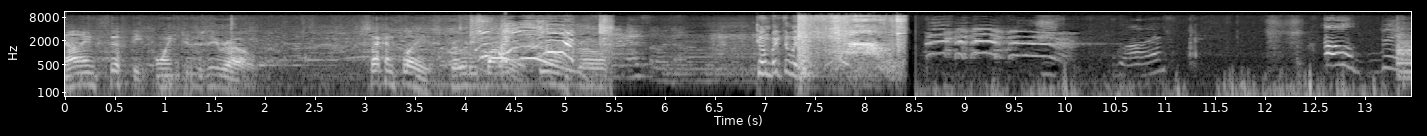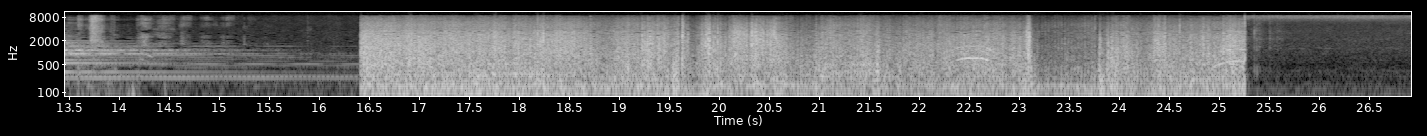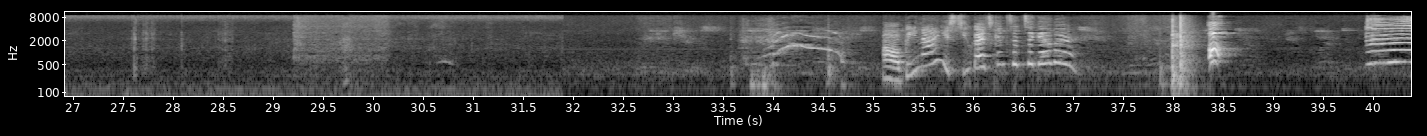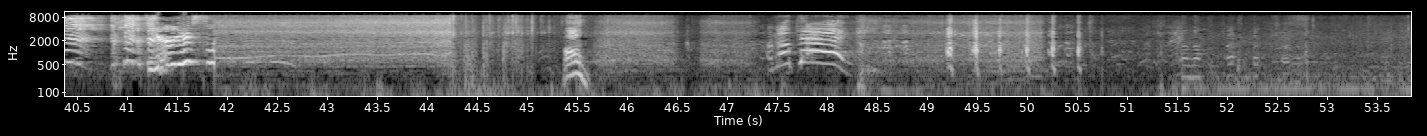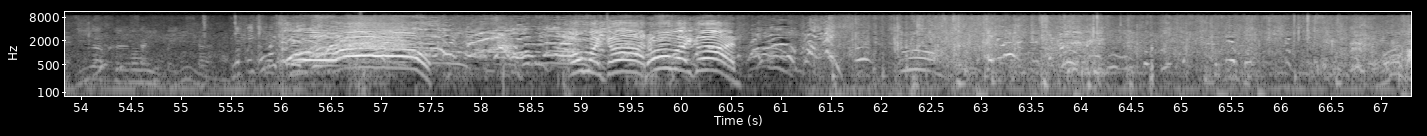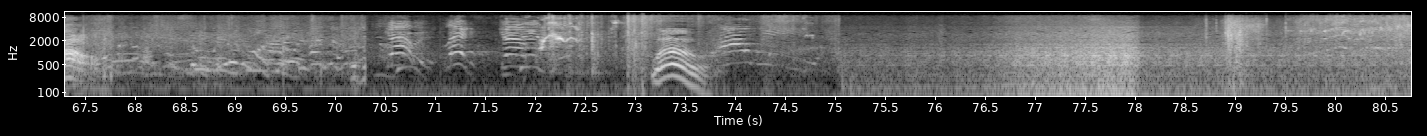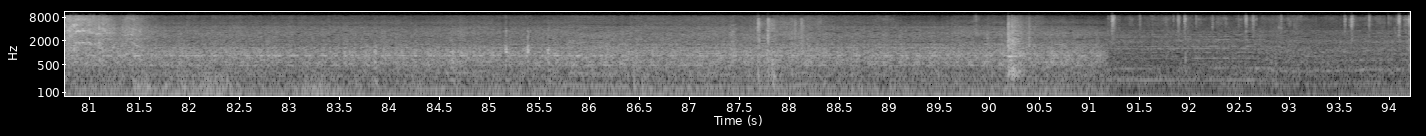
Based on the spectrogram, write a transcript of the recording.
950.20. Second place, Brody Byer, Stone Grove. Don't break the window. Oh, be nice. You guys can sit together. Oh! Seriously? Oh! I'm okay. Oh! Oh my god! Oh my god! Oh! Go, lady, go. Whoa!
